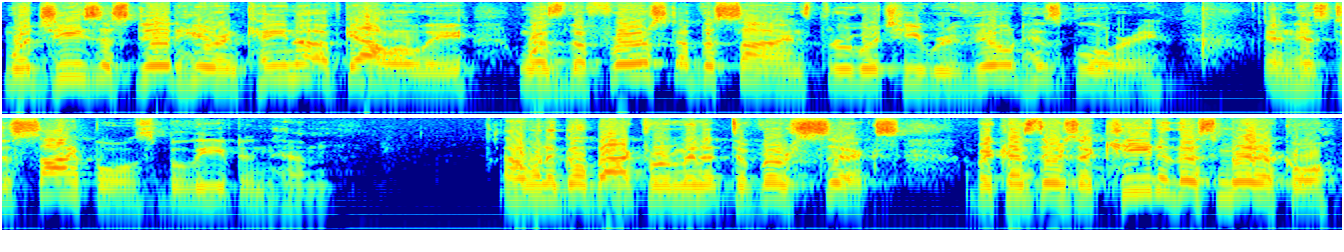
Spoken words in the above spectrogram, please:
What Jesus did here in Cana of Galilee was the first of the signs through which he revealed his glory, and his disciples believed in him. I want to go back for a minute to verse 6 because there's a key to this miracle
